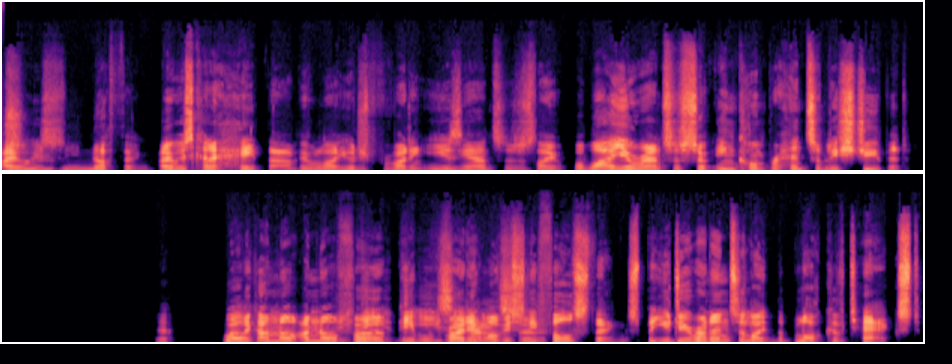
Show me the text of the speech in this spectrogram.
absolutely always- nothing. I always kind of hate that. when People are like, you're just providing easy answers. It's like, well, why are your answers so incomprehensibly stupid? Yeah. Well, Like, I'm not, I'm not the- for the- the people easy providing obviously false things, but you do run into like the block of text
